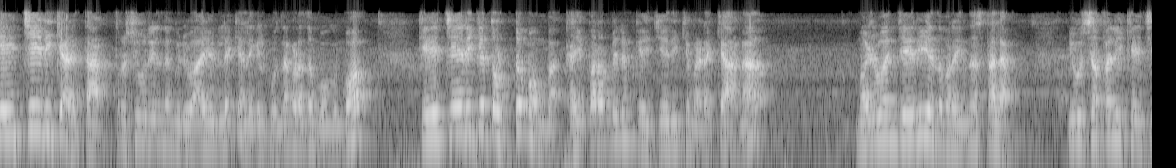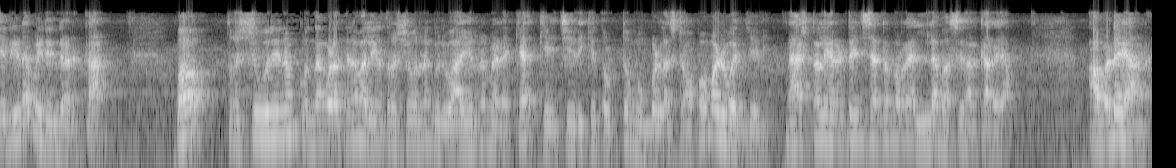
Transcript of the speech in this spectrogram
കേച്ചേരിക്ക് അടുത്താണ്. തൃശ്ശൂരിൽ നിന്ന് ഗുരുവായൂരിലേക്ക് അല്ലെങ്കിൽ കുന്നംകുളത്ത് പോകുമ്പോൾ കേച്ചേരിക്ക് തൊട്ടു മുമ്പ് കൈപ്പറമ്പിനും കേച്ചേരിക്കും ഇടയ്ക്കാണ് മഴുവഞ്ചേരി എന്ന് പറയുന്ന സ്ഥലം. യൂസഫ് അലി കേച്ചേരിയുടെ വീടിന്റെ അടുത്താണ്. അപ്പോൾ തൃശ്ശൂരിനും കുന്നംകുളത്തിനും അല്ലെങ്കിൽ തൃശ്ശൂരിനും ഗുരുവായൂരിനും ഇടയ്ക്ക് കേച്ചേരിക്ക് തൊട്ട് മുമ്പുള്ള stop Mazhuvancheri. National heritage centre എന്ന് പറഞ്ഞാൽ എല്ലാ ബസ്സുകാർക്കും അറിയാം അവിടെയാണ്.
